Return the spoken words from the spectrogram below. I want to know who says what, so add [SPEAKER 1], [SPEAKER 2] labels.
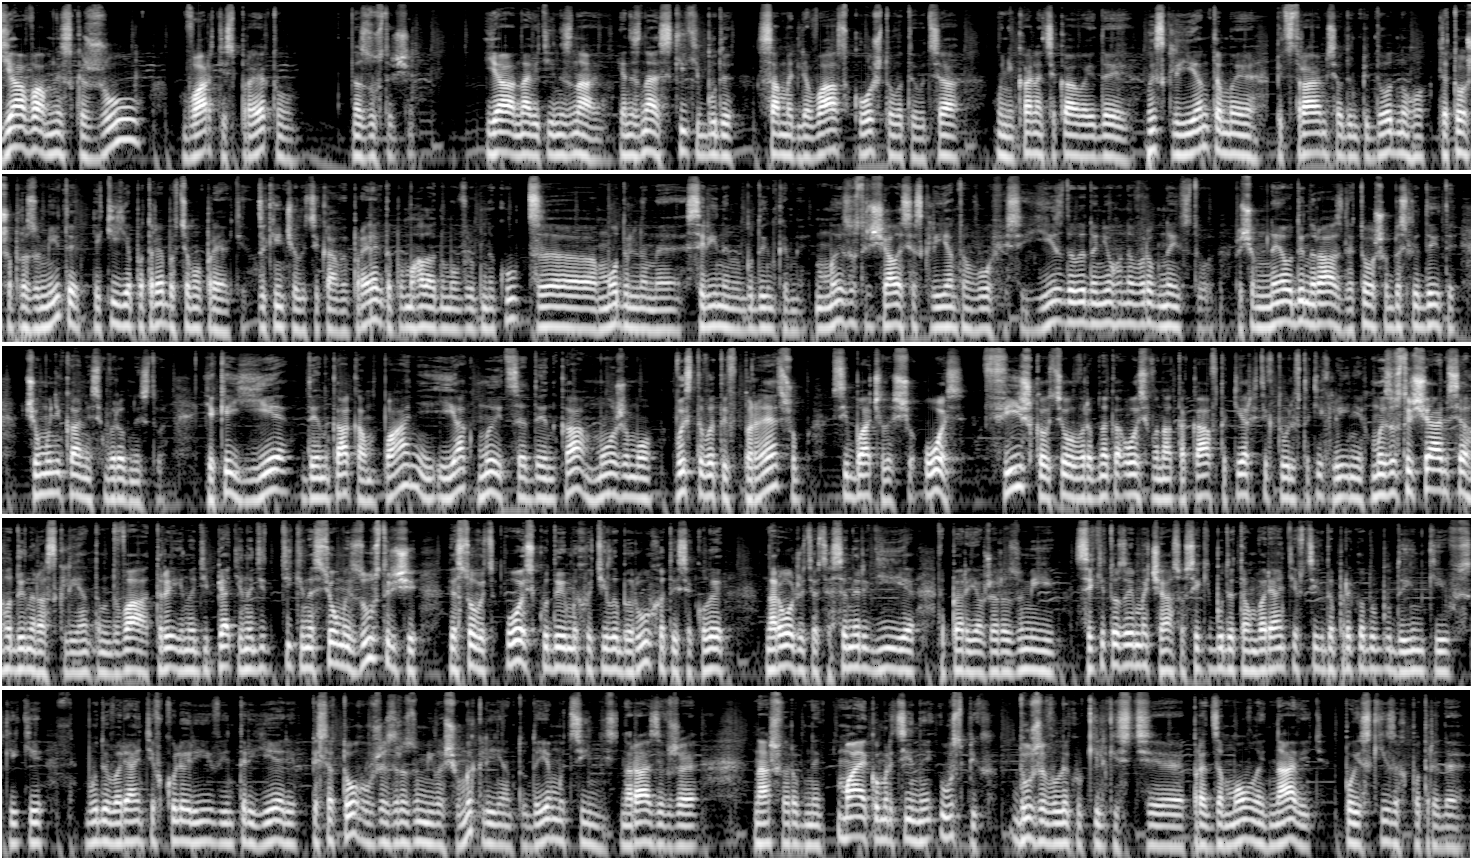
[SPEAKER 1] Я вам не скажу вартість проєкту на зустрічі. Я навіть і не знаю. Я не знаю, скільки буде саме для вас коштувати оця унікальна цікава ідея. Ми з клієнтами підстраюємося один під одного для того, щоб розуміти, які є потреби в цьому проєкті. Закінчили цікавий проєкт, допомагали одному виробнику з модульними серійними будинками. Ми зустрічалися з клієнтом в офісі, їздили до нього на виробництво, причому не один раз для того, щоб дослідити, в чому унікальність виробництва, яке є ДНК компанії, і як ми це ДНК можемо виставити вперед, щоб всі бачили, що ось. Фішка цього виробника, ось вона така, в такій архітектурі, в таких лініях. Ми зустрічаємося один раз з клієнтом, два, три, іноді п'ять, іноді тільки на сьомій зустрічі з'ясовується, ось куди ми хотіли би рухатися, коли народжується ця синергія. Тепер я вже розумію, скільки то займе часу, скільки буде там варіантів цих, до прикладу, будинків, скільки буде варіантів кольорів, інтер'єрів. Після того вже зрозуміло, що ми клієнту даємо цінність. Наразі вже наш виробник має комерційний успіх, дуже велику кількість е, предзамовлень навіть по ескізах по 3D.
